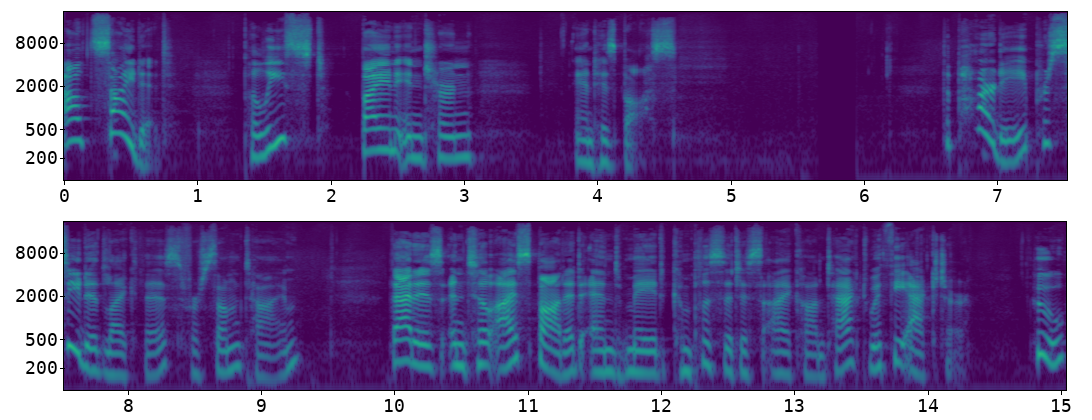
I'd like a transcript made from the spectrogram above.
outside it, policed by an intern and his boss. The party proceeded like this for some time. That is, until I spotted and made complicitous eye contact with the actor who,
